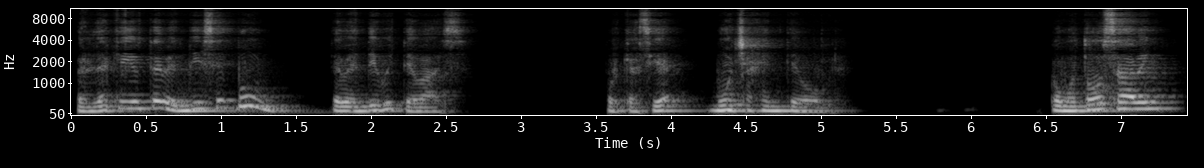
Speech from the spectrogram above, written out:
pero ya que Dios te bendice, ¡pum!, te bendigo y te vas, porque así mucha gente obra. Como todos saben,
